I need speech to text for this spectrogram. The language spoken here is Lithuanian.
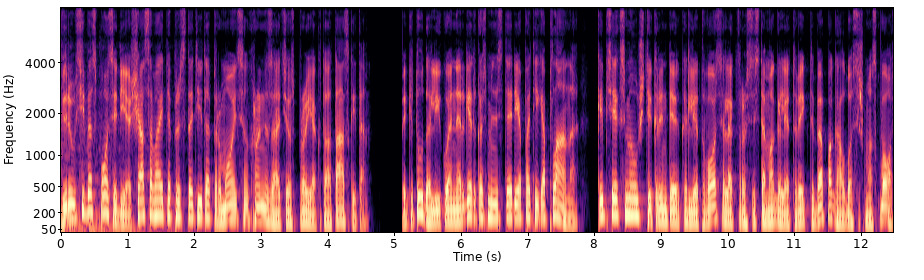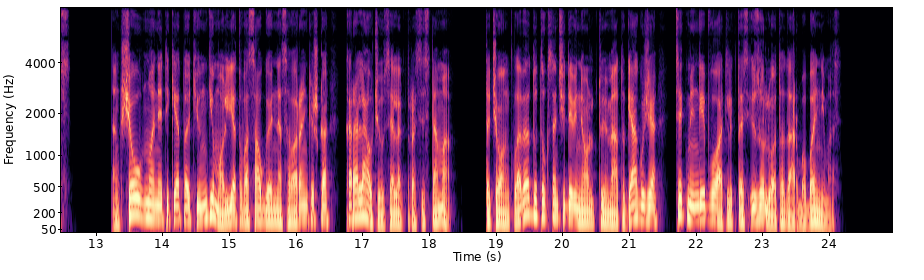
Vyriausybės posėdėje šią savaitę pristatyta pirmoji sinchronizacijos projekto ataskaita. Be kitų dalykų, energetikos ministerija pateikė planą, kaip sieksime užtikrinti, kad Lietuvos elektros sistema galėtų veikti be pagalbos iš Maskvos. Anksčiau nuo netikėto atjungimo Lietuvą saugojo nesavarankiška karaliaučiaus elektros sistema. Tačiau anklave 2019 m. gegužė sėkmingai buvo atliktas izoliuoto darbo bandymas.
